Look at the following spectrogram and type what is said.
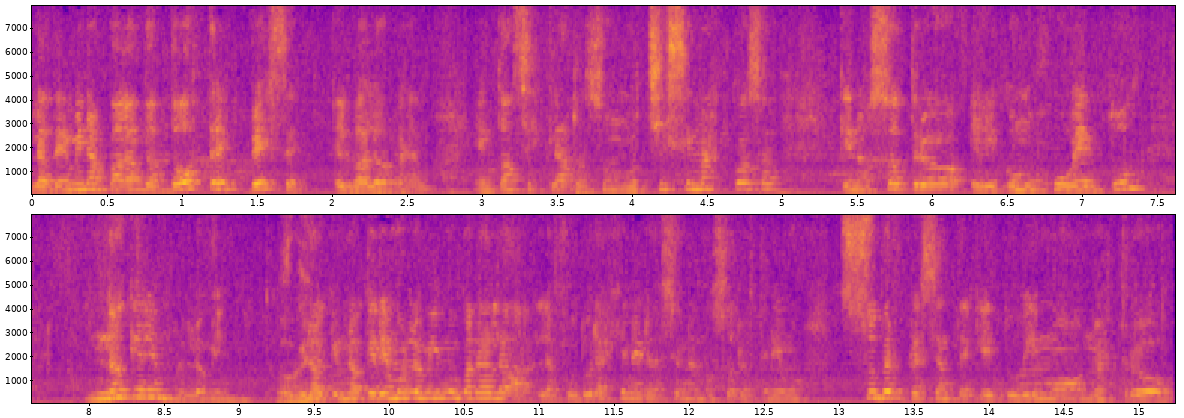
la terminan pagando dos, tres veces el valor real. Entonces, claro, son muchísimas cosas que nosotros eh, como juventud no queremos lo mismo. No, no, queremos lo mismo para las futuras generaciones. Nosotros tenemos súper presente que tuvimos nuestro,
